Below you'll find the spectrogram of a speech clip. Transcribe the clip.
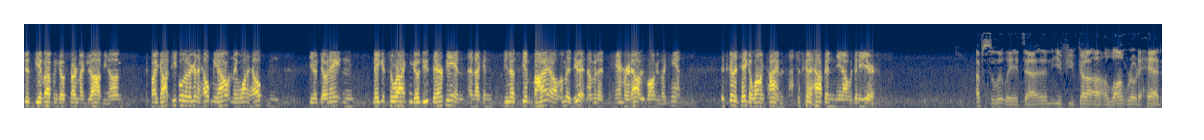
just give up and go start my job. You know, I'm if I got people that are going to help me out and they want to help and you know donate and make it so where I can go do therapy and and I can you know skimp by, I'll, I'm going to do it and I'm going to hammer it out as long as I can. It's going to take a long time. It's not just going to happen you know within a year. Absolutely, it's uh, and you've you've got a, a long road ahead.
